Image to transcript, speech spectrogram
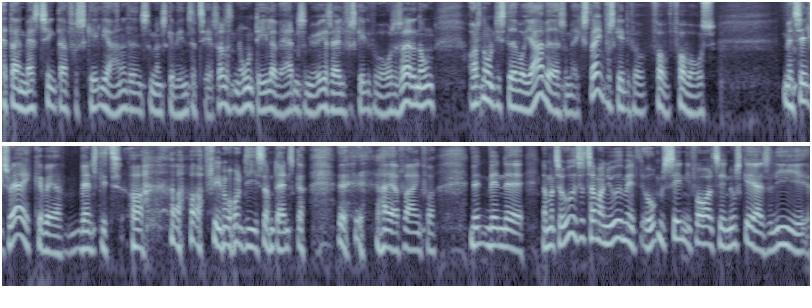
at der er en masse ting, der er forskellige og anderledes, som man skal vende sig til. Og så er der sådan nogle dele af verden, som jo ikke er særlig forskellige for vores. Og så er der nogle, også nogle af de steder, hvor jeg har været, som er ekstremt forskellige for, for, for vores. Men selv Sverige kan være vanskeligt at, at finde rundt i som dansker, har jeg erfaring for. Men, men øh, når man tager ud, så tager man jo ud med et åbent sind i forhold til, nu skal jeg altså lige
